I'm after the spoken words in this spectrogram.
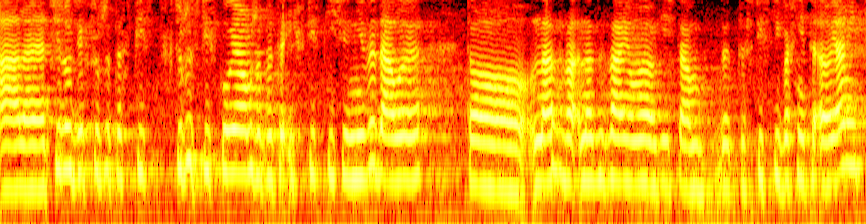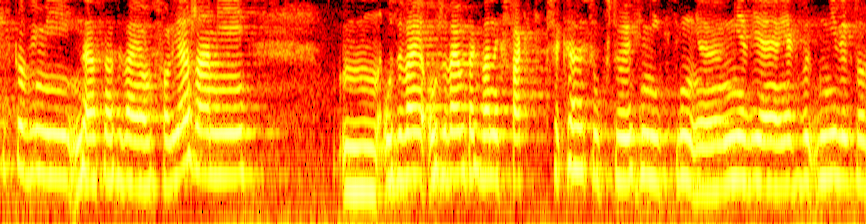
ale ci ludzie, którzy, te spis, którzy spiskują, żeby te ich spiski się nie wydały, to nazwa, nazywają jakieś tam te, te spiski właśnie teoriami spiskowymi, nas nazywają foliarzami, um, używają, używają tak zwanych fakt checkersów, których nikt nie, nie wie, jak, nie wie kto,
